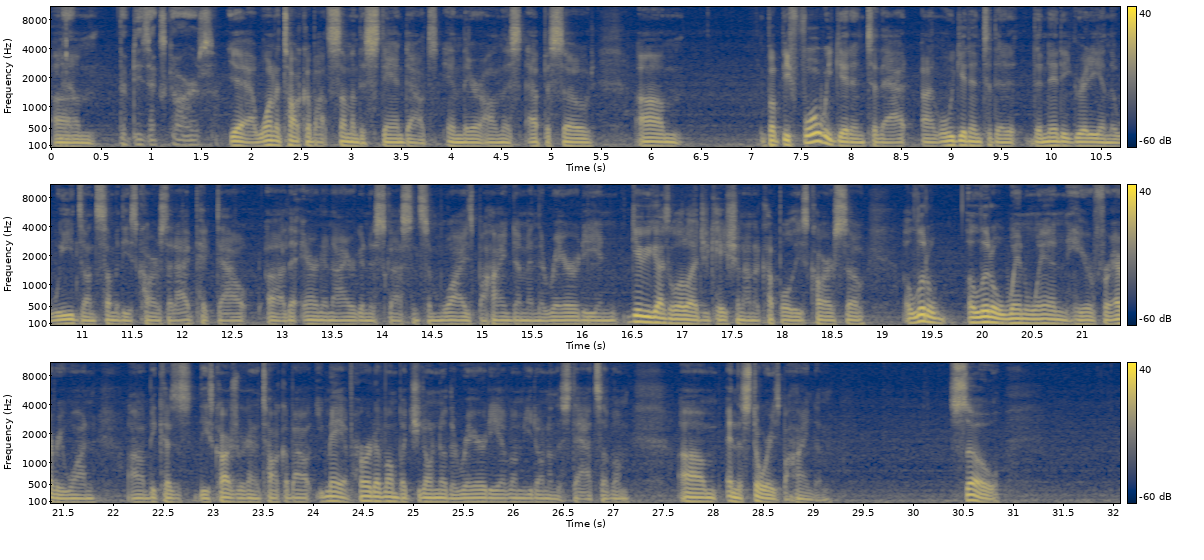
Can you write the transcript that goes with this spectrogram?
Um, 56 cars. yeah, I want to talk about some of the standouts in there on this episode. Um, but before we get into that, uh, when we get into the the nitty gritty and the weeds on some of these cars that I picked out, uh, that Aaron and I are going to discuss, and some whys behind them and the rarity, and give you guys a little education on a couple of these cars. So a little a little win win here for everyone. Uh, because these cars we're going to talk about, you may have heard of them, but you don't know the rarity of them, you don't know the stats of them, um, and the stories behind them. So,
